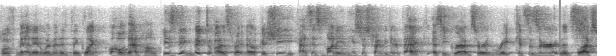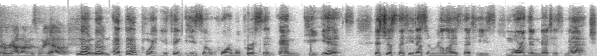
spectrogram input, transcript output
both men and women and think like, "Oh, that hunk. He's being victimized right now cuz she has his money and he's just trying to get it back." As he grabs her and rape kisses her and then slaps her around on his way out. No, no, at that point you think he's a horrible person and he is is. It's just that he doesn't realize that he's more than met his match.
